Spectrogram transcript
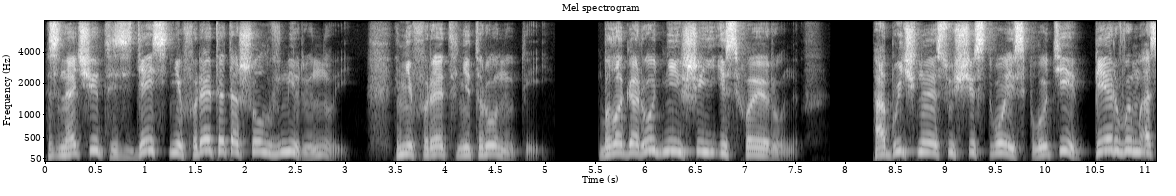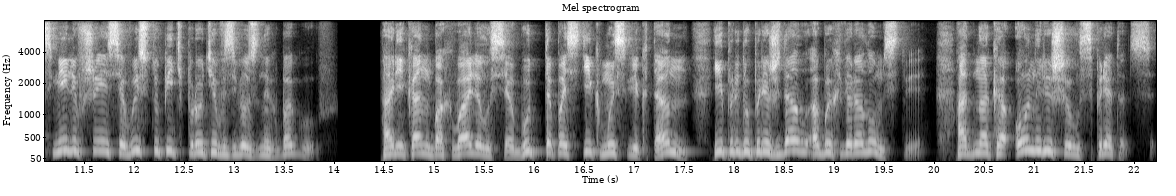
Значит, здесь Нефред отошел в мир иной. Нефред нетронутый. Благороднейший из фаеронов. Обычное существо из плоти, первым осмелившееся выступить против звездных богов. Арикан бахвалился, будто постиг мысли Ктан и предупреждал об их вероломстве, однако он решил спрятаться.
